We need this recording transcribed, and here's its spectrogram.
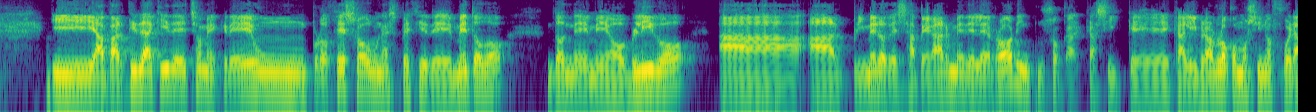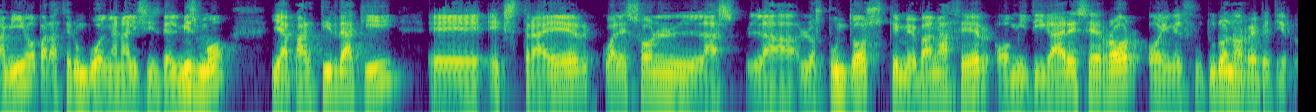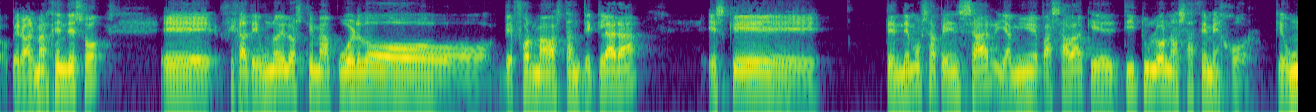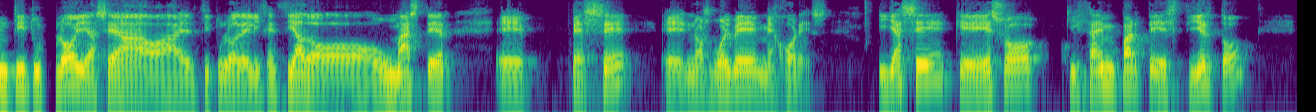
y a partir de aquí, de hecho, me creé un proceso, una especie de método donde me obligo a, primero desapegarme del error, incluso casi que calibrarlo como si no fuera mío para hacer un buen análisis del mismo y a partir de aquí eh, extraer cuáles son los puntos que me van a hacer o mitigar ese error o en el futuro no repetirlo. Pero al margen de eso, eh, fíjate, uno de los que me acuerdo de forma bastante clara es que tendemos a pensar, y a mí me pasaba, que el título nos hace mejor, que un título, ya sea el título de licenciado o un máster, eh, per se eh, nos vuelve mejores. Y ya sé que eso quizá en parte es cierto,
